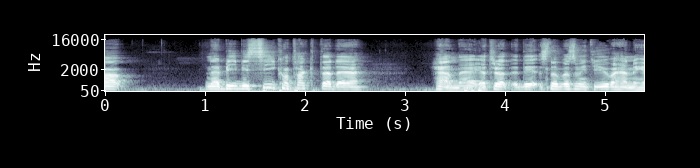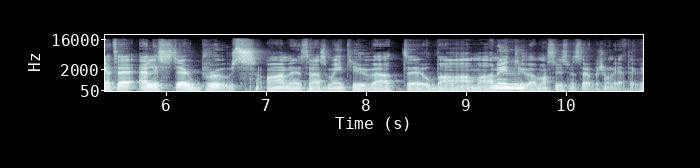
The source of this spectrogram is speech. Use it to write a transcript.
när BBC kontaktade henne, jag tror att det, snubben som intervjuar henne heter Alistair Bruce och han är en sån som har intervjuat eh, Obama, han har intervjuat massvis med större personligheter.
